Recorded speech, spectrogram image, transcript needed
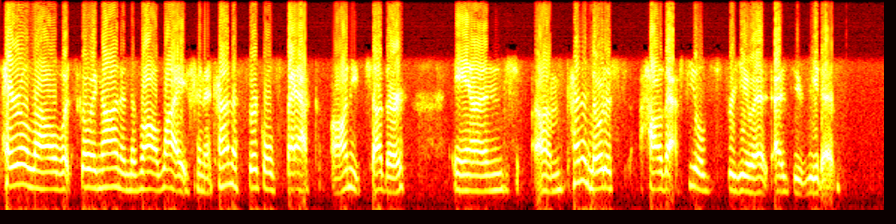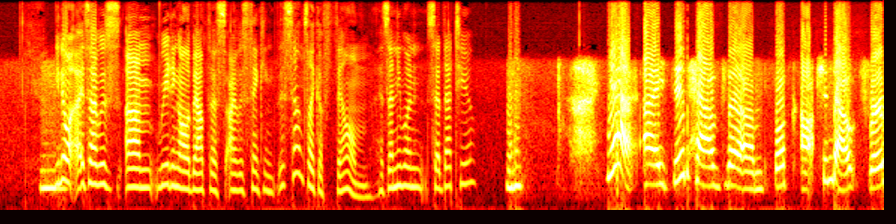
parallel what's going on in the raw life, and it kind of circles back on each other, and um, kind of notice how that feels for you as, as you read it. You know, as I was um, reading all about this, I was thinking, this sounds like a film. Has anyone said that to you? Mm-hmm. Yeah, I did have the um, book optioned out for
